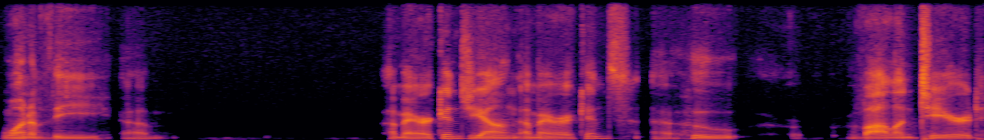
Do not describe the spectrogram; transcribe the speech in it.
one of the um, Americans, young Americans, uh, who volunteered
